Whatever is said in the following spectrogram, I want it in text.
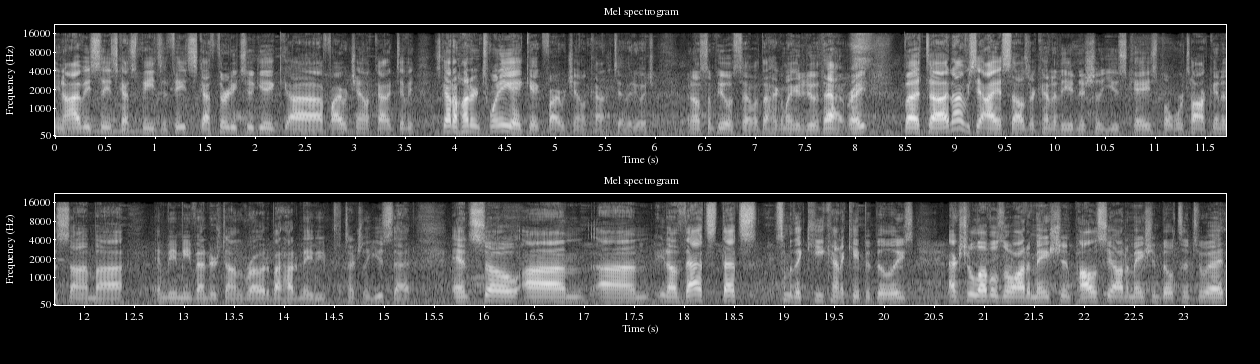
you know, obviously it's got speeds and feeds, it's got 32 gig uh, fiber channel connectivity, it's got 128 gig fiber channel connectivity, which I know some people say, what the heck am I going to do with that, right? But uh, obviously ISLs are kind of the initial use case, but we're talking to some uh, NVMe vendors down the road about how to maybe potentially use that. And so, um, um, you know, that's, that's some of the key kind of capabilities. Extra levels of automation, policy automation built into it,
